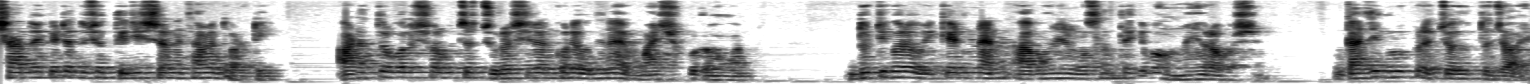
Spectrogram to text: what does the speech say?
সাত উইকেটে দুশো তিরিশ রানে থামে দলটি। আটাত্তর বলে সর্বোচ্চ চুরাশি রান করে অধিনায়ক মাইশুকুর রহমান। দুটি করে উইকেট নেন আবাহনীর মোসাদ্দেক এবং মেহর হোসেন। গাজী গ্রুপের চতুর্থ জয়।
